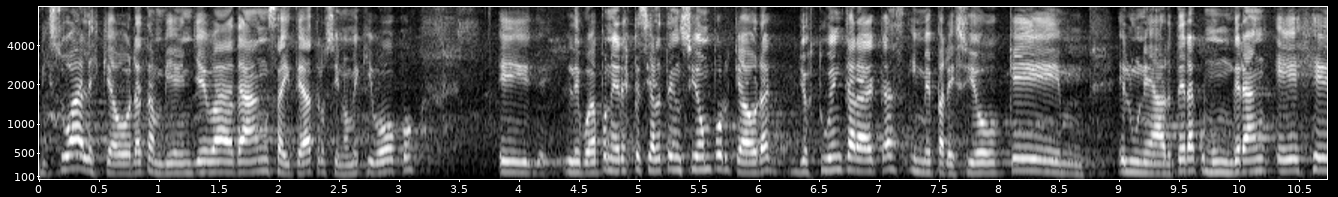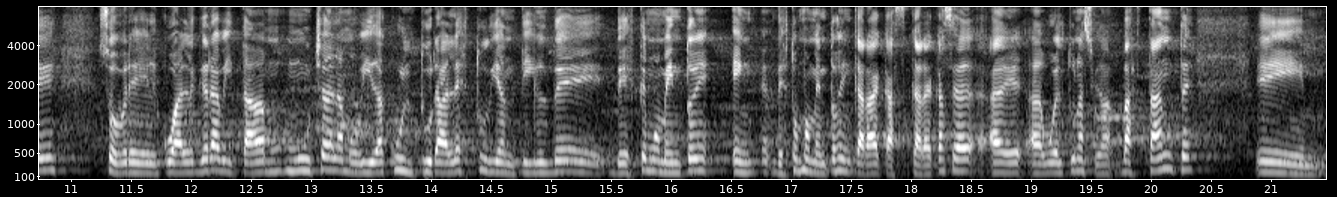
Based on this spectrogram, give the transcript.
visuales, que ahora también lleva danza y teatro, si no me equivoco. Eh, le voy a poner especial atención porque ahora yo estuve en Caracas y me pareció que mm, el UNEARTE era como un gran eje sobre el cual gravitaba mucha de la movida cultural estudiantil de, de este momento en, de estos momentos en Caracas. Caracas se ha, ha vuelto una ciudad bastante eh,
